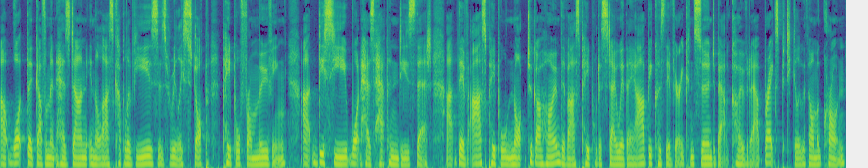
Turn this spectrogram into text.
Uh, what the government has done in the last couple of years is really stop people from moving. Uh, this year, what has happened is that uh, they've asked people not to go home. They've asked people to stay where they are because they're very concerned about COVID outbreaks, particularly with Omicron.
